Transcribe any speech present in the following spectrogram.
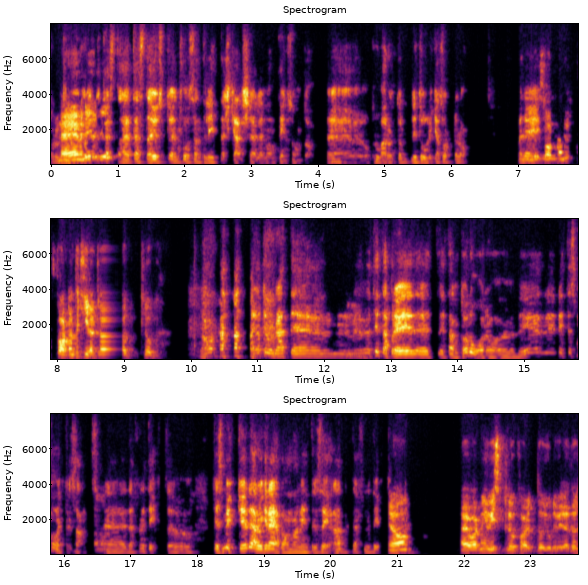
Nej, men det. Testa, testa just en två centiliters kanske eller någonting sånt då. Mm. Eh, och prova runt lite olika sorter då. Men det, starta, starta en tequila-klubb. Ja, jag tror att eh, jag tittar på det ett, ett, antal år och det är lite småintressant. Ja. Eh, definitivt. Det finns mycket där att gräva om man är intresserad. Definitivt. Ja, jag har varit med i whiskyklubb förut. Då gjorde vi det. Då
